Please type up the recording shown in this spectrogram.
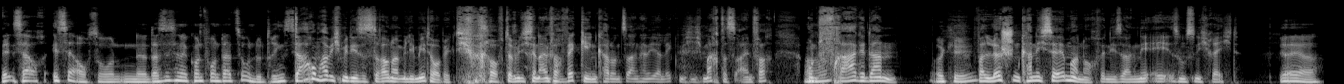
Ist ja auch, ist ja auch so. eine- Das ist ja eine Konfrontation. Du dringst Darum habe ich mir dieses 300 mm Objektiv gekauft, damit ich dann einfach weggehen kann und sagen kann, ja leck mich, ich mache das einfach und frage dann, Okay. weil löschen kann ich ja immer noch, wenn die sagen, nee, ey, ist uns nicht recht. Ja, ja.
